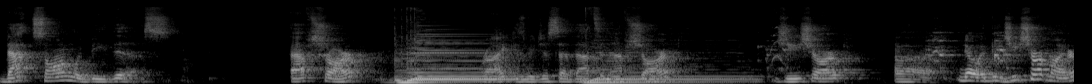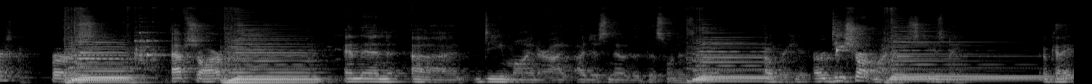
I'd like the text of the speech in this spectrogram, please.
that song would be this F sharp, right? Because we just said that's an F sharp, G sharp. Uh, no, it'd be G sharp minor first, F sharp, and then uh, D minor. I, I just know that this one is over here, or D sharp minor, excuse me. Okay,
